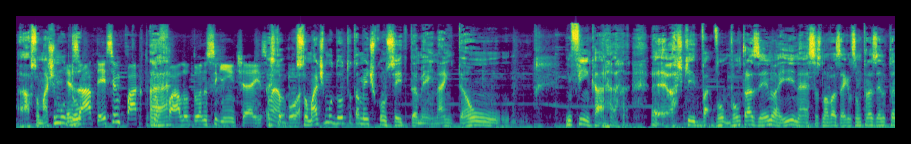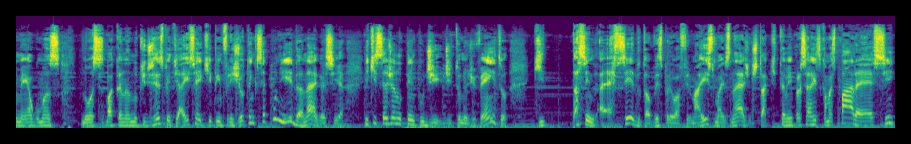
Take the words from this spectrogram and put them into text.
A Aston Martin mudou. Exato, esse é o impacto que é. eu falo do ano seguinte, é isso mesmo. A Aston Martin mudou totalmente o conceito também, né? Então enfim, cara, é, acho que vão, vão, trazendo aí, né? Essas novas regras vão trazendo também algumas nuances bacanas no que diz respeito. E aí, se a equipe infringiu, tem que ser punida, né, Garcia? E que seja no tempo de, de túnel de vento, que assim, é cedo talvez para eu afirmar isso, mas né, a gente tá aqui também para se arriscar, mas parece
